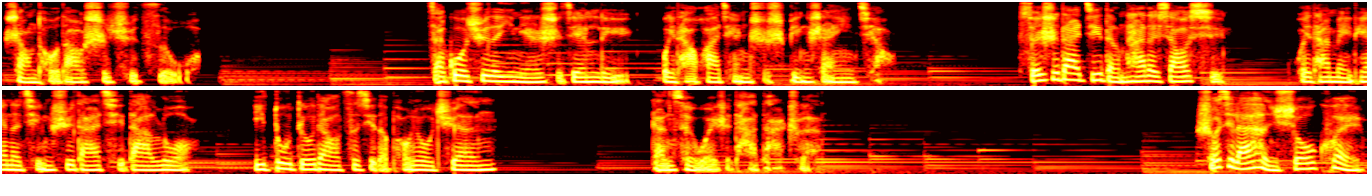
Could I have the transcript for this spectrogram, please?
上头到失去自我。在过去的一年时间里，为他花钱只是冰山一角，随时待机等他的消息，为他每天的情绪大起大落，一度丢掉自己的朋友圈，干脆围着他打转。说起来很羞愧，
